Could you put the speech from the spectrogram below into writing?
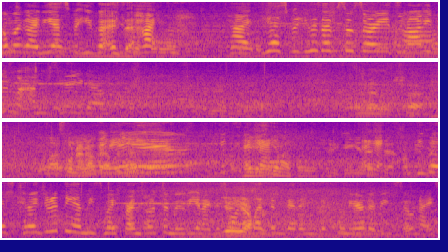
oh my god. Yes, but you guys. Hi. Hi. Yes, but you guys. I'm so sorry. It's not even. My, I'm. Here you go. Another shot. Last one right now. Thank Beth. you. Can you Okay. get that Okay. shot? You guys, can I do it at the end because my friends wrote the movie and I just Yeah, want to yeah. let them get into the premiere. They're being so nice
